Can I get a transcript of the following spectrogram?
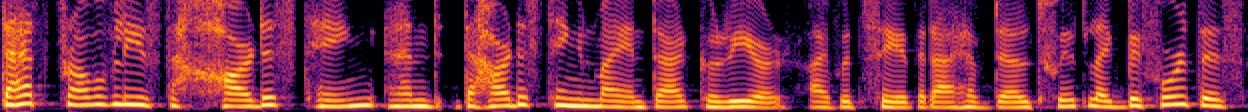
That probably is the hardest thing and the hardest thing in my entire career, I would say, that I have dealt with. Like before this,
